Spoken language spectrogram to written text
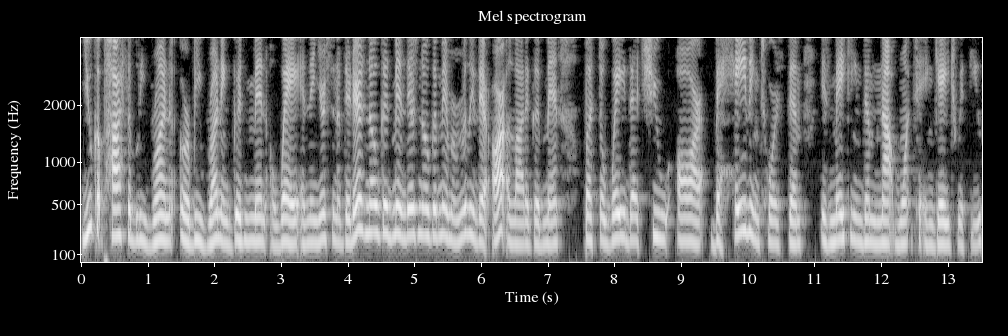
you could possibly run or be running good men away. And then you're sitting up there. There's no good men. There's no good men. When really there are a lot of good men, but the way that you are behaving towards them is making them not want to engage with you.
